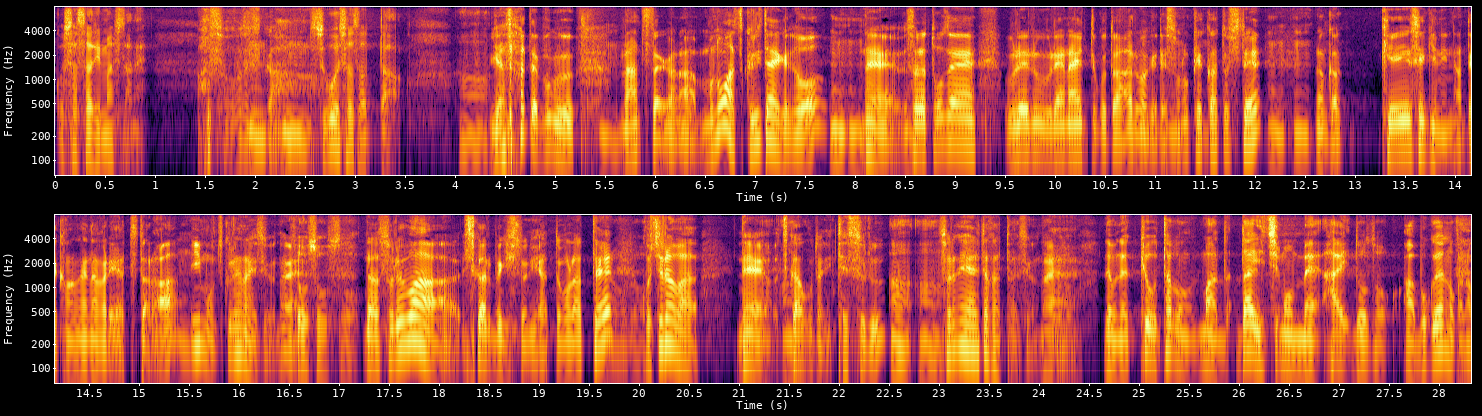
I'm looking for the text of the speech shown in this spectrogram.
こう刺さりましたね、あそうですか、うん、すごい刺さった、うん。いやだって僕、なんつったかな。ものは作りたいけど、うんうん。ねそれは当然売れる売れないってことはあるわけで、その結果として、うんうん。なんか経営責任なんて考えながらやってたら、いいもん作れないですよね。そうそうそう。だからそれはしかるべき人にやってもらってこちらはね使うことに徹する、うんうん。それがやりたかったですよね。でもね今日多分まあだ第一問目。はいどうぞ。あ僕やるのかな？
